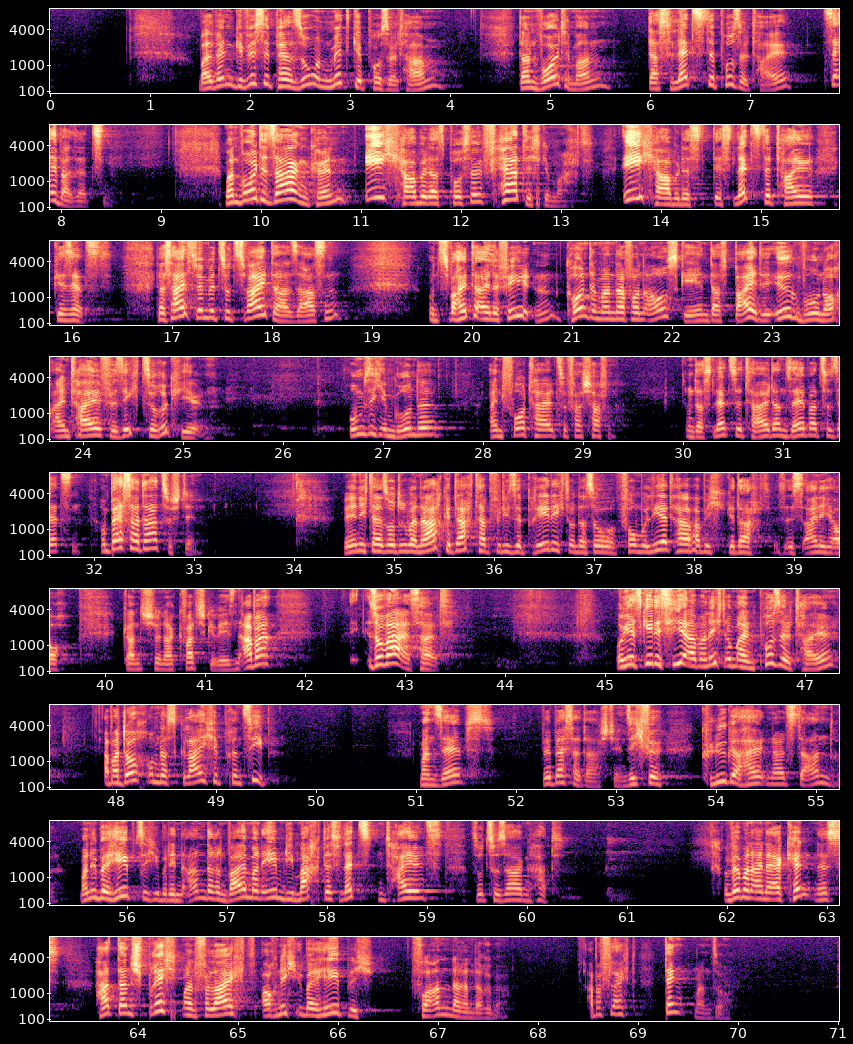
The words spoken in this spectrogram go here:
Weil wenn gewisse Personen mitgepuzzelt haben, dann wollte man das letzte Puzzleteil selber setzen. Man wollte sagen können, ich habe das Puzzle fertig gemacht. Ich habe das, das letzte Teil gesetzt. Das heißt, wenn wir zu zweit da saßen und zwei Teile fehlten, konnte man davon ausgehen, dass beide irgendwo noch ein Teil für sich zurückhielten, um sich im Grunde einen Vorteil zu verschaffen und das letzte Teil dann selber zu setzen, um besser dazustehen. Wenn ich da so drüber nachgedacht habe für diese Predigt und das so formuliert habe, habe ich gedacht, es ist eigentlich auch ganz schöner Quatsch gewesen. Aber so war es halt. Und jetzt geht es hier aber nicht um ein Puzzleteil, aber doch um das gleiche Prinzip. Man selbst will besser dastehen, sich für klüger halten als der andere. Man überhebt sich über den anderen, weil man eben die Macht des letzten Teils sozusagen hat. Und wenn man eine Erkenntnis hat, dann spricht man vielleicht auch nicht überheblich vor anderen darüber. Aber vielleicht denkt man so.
